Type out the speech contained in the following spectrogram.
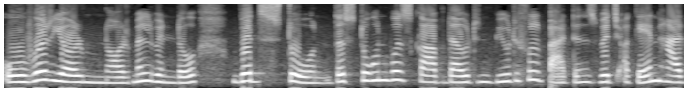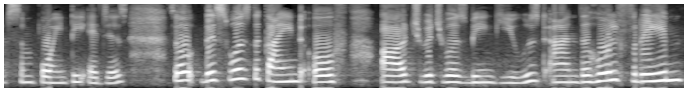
over your normal window with stone. The stone was carved out in beautiful patterns which again had some pointy edges. So this was the kind of arch which was being used and the whole frame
